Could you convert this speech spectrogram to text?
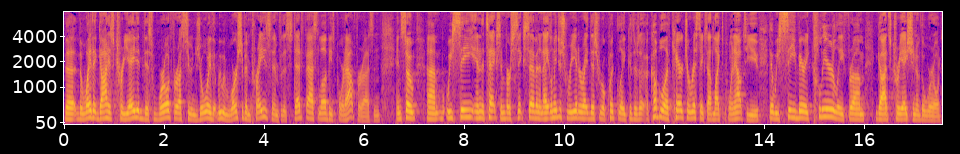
the, the way that God has created this world for us to enjoy, that we would worship and praise Him for the steadfast love He's poured out for us. And, and so um, we see in the text in verse 6, 7, and 8, let me just reiterate this real quickly because there's a, a couple of characteristics I'd like to point out to you that we see very clearly from God's creation of the world.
